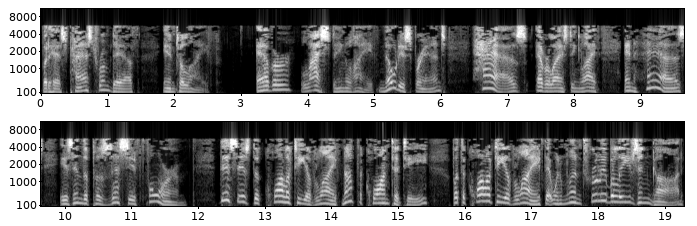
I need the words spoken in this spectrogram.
but has passed from death into life everlasting life. Notice, friends, has everlasting life, and has is in the possessive form. This is the quality of life, not the quantity, but the quality of life that when one truly believes in God,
